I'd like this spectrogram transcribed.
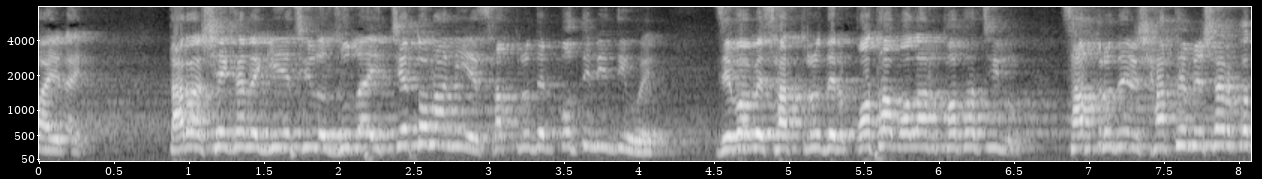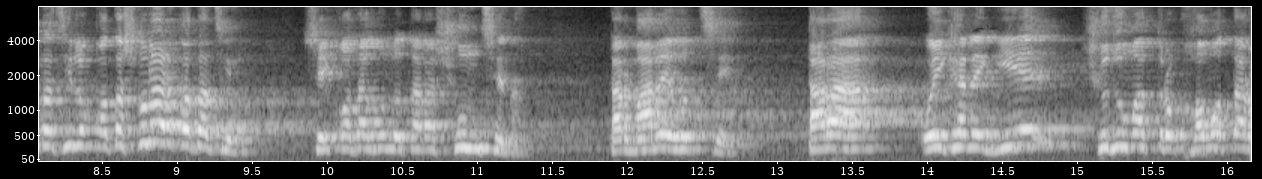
পায় নাই। তারা সেখানে গিয়েছিল জুলাই চেতনা নিয়ে ছাত্রদের প্রতিনিধি হয়ে। যেভাবে ছাত্রদের কথা বলার কথা ছিল, ছাত্রদের সাথে মেশার কথা ছিল, কথা শোনার কথা ছিল, সেই কথাগুলো তারা শুনছে না। তার মানে হচ্ছে, তারা ওইখানে গিয়ে শুধুমাত্র ক্ষমতার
